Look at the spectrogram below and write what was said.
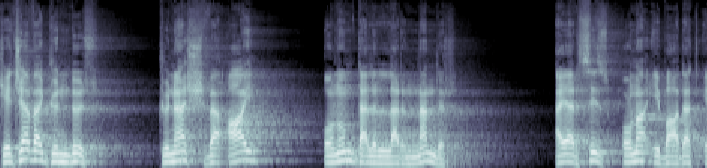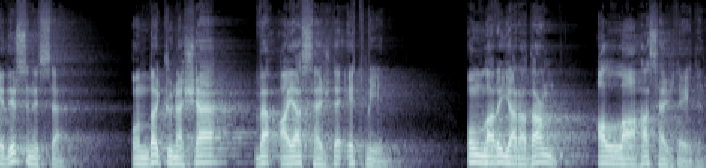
Gecə və gündüz, Günəş və ay onun dəlillərindəndir. Əgər siz ona ibadət edirsinizsə, onda günəşə və aya səcdə etməyin. Onları yaradan Allaha səcdə edin.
